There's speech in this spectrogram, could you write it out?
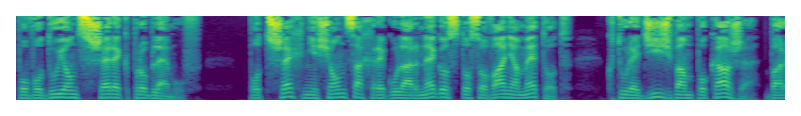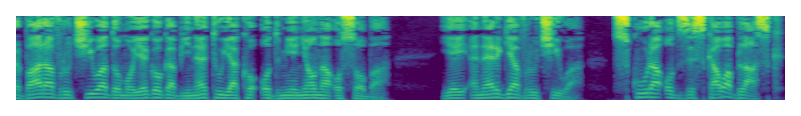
powodując szereg problemów. Po trzech miesiącach regularnego stosowania metod, które dziś wam pokażę, Barbara wróciła do mojego gabinetu jako odmieniona osoba. Jej energia wróciła, skóra odzyskała blask,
